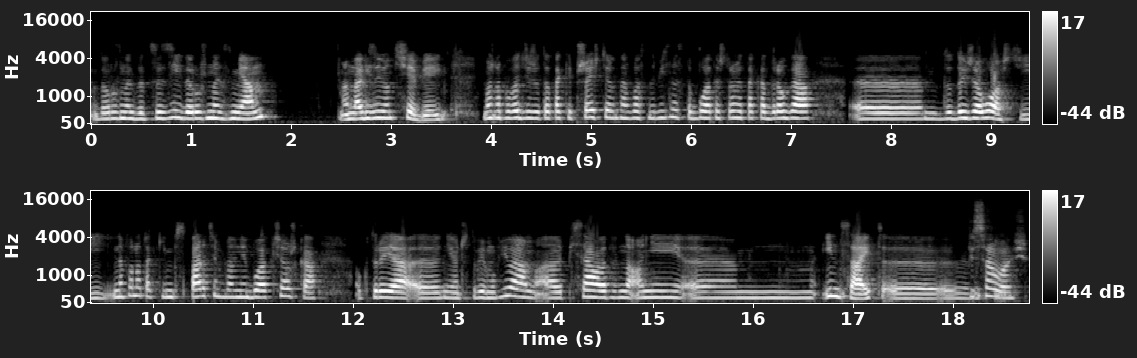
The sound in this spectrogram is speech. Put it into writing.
do różnych decyzji, do różnych zmian, analizując siebie. I można powiedzieć, że to takie przejście na ten własny biznes to była też trochę taka droga do dojrzałości. I na pewno takim wsparciem dla mnie była książka o której ja e, nie wiem, czy tobie mówiłam, ale pisałam na pewno o niej um, Insight. E, Pisałaś.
